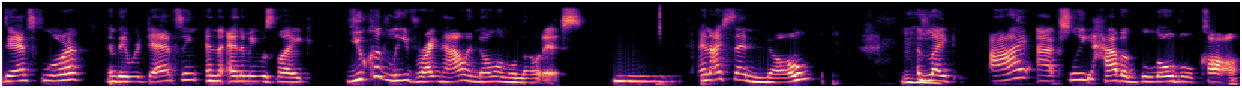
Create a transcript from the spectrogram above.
dance floor, and they were dancing, and the enemy was like, "You could leave right now, and no one will notice." And I said, no. Mm-hmm. Like, I actually have a global call.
